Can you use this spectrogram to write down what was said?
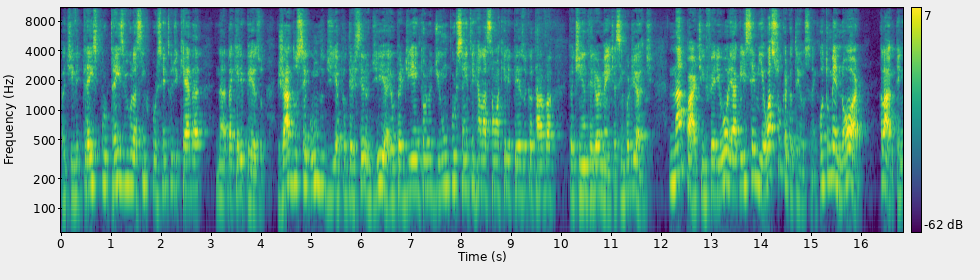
eu tive 3,5% de queda na, daquele peso. Já do segundo dia para o terceiro dia, eu perdi em torno de 1% em relação àquele peso que eu tava que eu tinha anteriormente, assim por diante. Na parte inferior é a glicemia, o açúcar que eu tenho no sangue. Quanto menor, claro, tem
